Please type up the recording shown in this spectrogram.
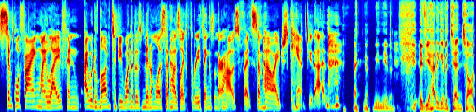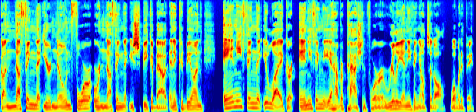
simplifying my life. And I would love to be one of those minimalists that has like three things in their house, but somehow I just can't do that. know, me neither. If you had to give a TED talk on nothing that you're known for or nothing that you speak about, and it could be on anything that you like or anything that you have a passion for or really anything else at all, what would it be?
